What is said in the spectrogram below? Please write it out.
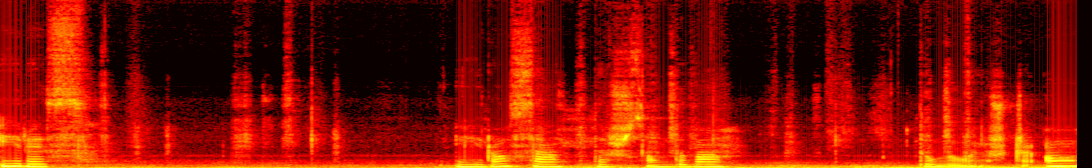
Irys i Rosa też są dwa. Tu było jeszcze O.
